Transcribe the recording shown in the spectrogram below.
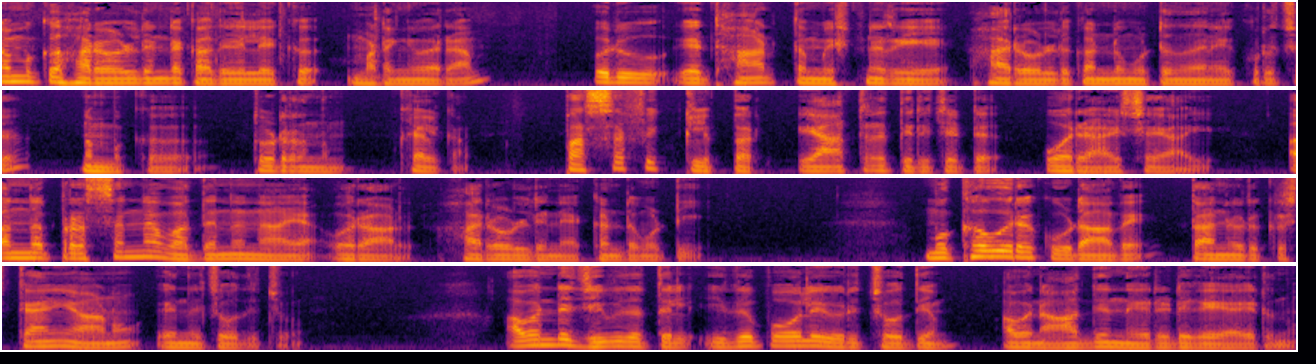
നമുക്ക് ഹറോൾഡിന്റെ കഥയിലേക്ക് മടങ്ങി വരാം. ഒരു യഥാർത്ഥ മിഷണറിയെ ഹറോൾഡ് കണ്ടുമുട്ടുന്നതിനെക്കുറിച്ച് നമുക്ക് തുടർന്നും കേൾക്കാം. പസഫിക് ക്ലിപ്പർ യാത്ര തിരിച്ചിട്ട് ഒരാഴ്ചയായി. അന്ന് പ്രസന്നവദനനായ ഒരാൾ ഹറോൾഡിനെ കണ്ടുമുട്ടി. മുഖവുര കൂടാതെ ഒരു ക്രിസ്ത്യാനിയാണോ എന്ന് ചോദിച്ചു. അവന്റെ ജീവിതത്തിൽ ഇതുപോലെയൊരു ചോദ്യം അവൻ ആദ്യം നേരിടുകയായിരുന്നു.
